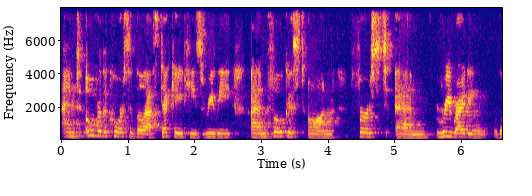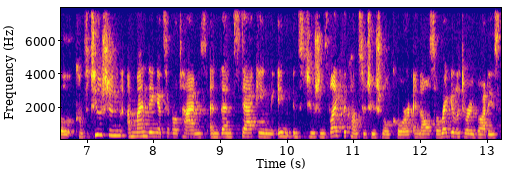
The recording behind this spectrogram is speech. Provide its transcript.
And over the course of the last decade, he's really um, focused on first um, rewriting the constitution, amending it several times, and then stacking in institutions like the Constitutional Court and also regulatory bodies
